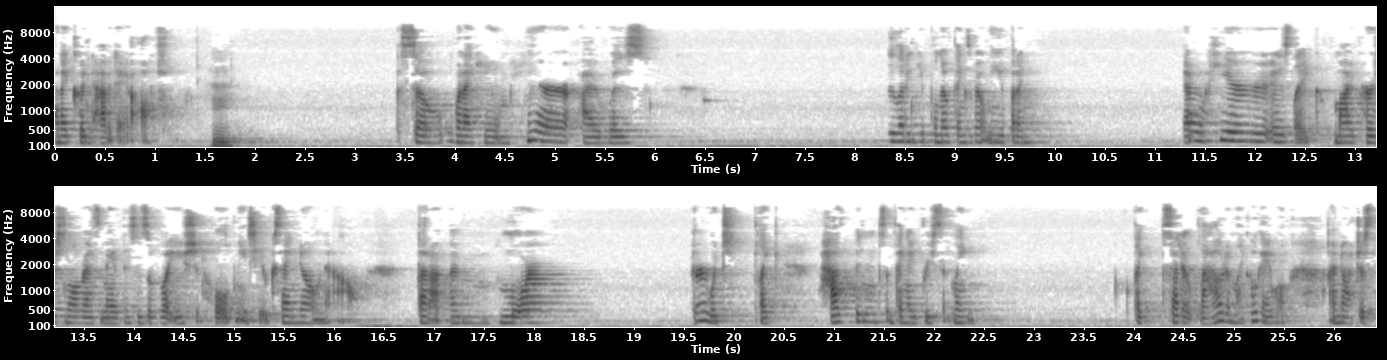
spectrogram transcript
and I couldn't have a day off. So when I came here, I was letting people know things about me, but I oh, here is like my personal resume. This is what you should hold me to because I know now that I'm more, which like has been something I've recently like said out loud. I'm like, okay, well, I'm not just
